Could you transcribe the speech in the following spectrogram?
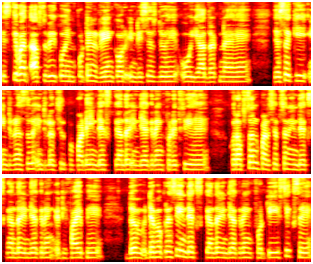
इसके बाद आप सभी को इंपॉर्टेंट रैंक और इंडिसेस जो है, वो याद रखना है। जैसे कि इंटरनेशनल इंटेलेक्चुअल प्रॉपर्टी इंडेक्स के अंदर इंडिया का रैंक फोर्टी थ्री है। करप्शन परसेप्शन इंडेक्स के अंदर इंडिया का रैंक एटी फाइव है। डेमोक्रेसी इंडेक्स के अंदर इंडिया का रैंक फोर्टी सिक्स है।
